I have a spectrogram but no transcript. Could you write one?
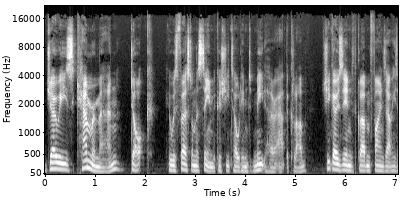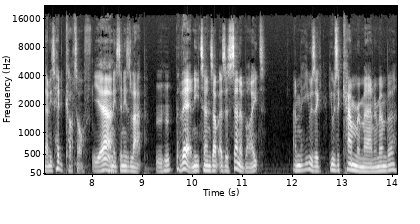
Joey's cameraman, Doc, who was first on the scene because she told him to meet her at the club. She goes into the club and finds out he's had his head cut off. Yeah. And it's in his lap. Mm-hmm. But then he turns up as a Cenobite, and he was a he was a cameraman. Remember?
